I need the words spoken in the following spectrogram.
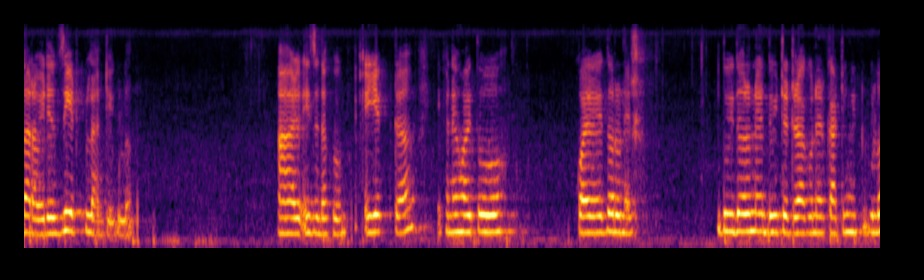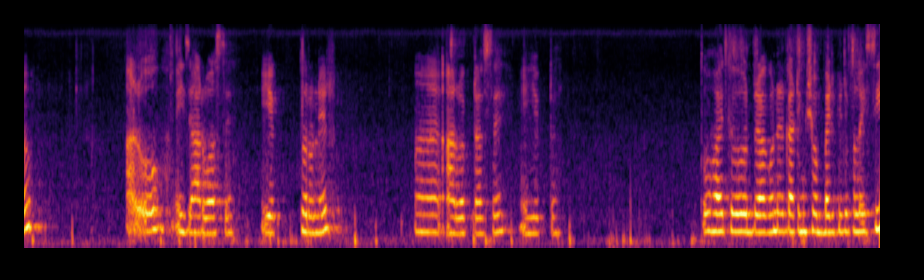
দাঁড়াও, এটা জেড প্লান্ট এগুলো। আর এই যে দেখো, এই একটা, এখানে হয়তো কয়েক ধরনের, দুই ধরনের, দুইটা ড্রাগনের কাটিংগুলো আরও এই যে আরও আছে, এই এক ধরনের। আরও একটা আছে, এই একটা। তো হয়তো ড্রাগনের কাটিং সব বাইর করে ফেলাইছি।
